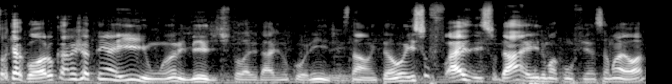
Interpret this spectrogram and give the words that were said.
Só que agora o cara já tem aí um ano e meio de titularidade no Corinthians e tal. Então isso faz, isso dá a ele uma confiança maior.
